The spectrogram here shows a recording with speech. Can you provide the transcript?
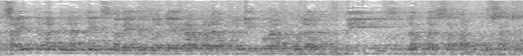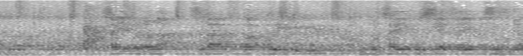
Saya telah dilantik sebagai ketua daerah pada lebih kurang bulan Mei 1981 saya menolak sebab waktu itu umur saya usia saya masih muda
